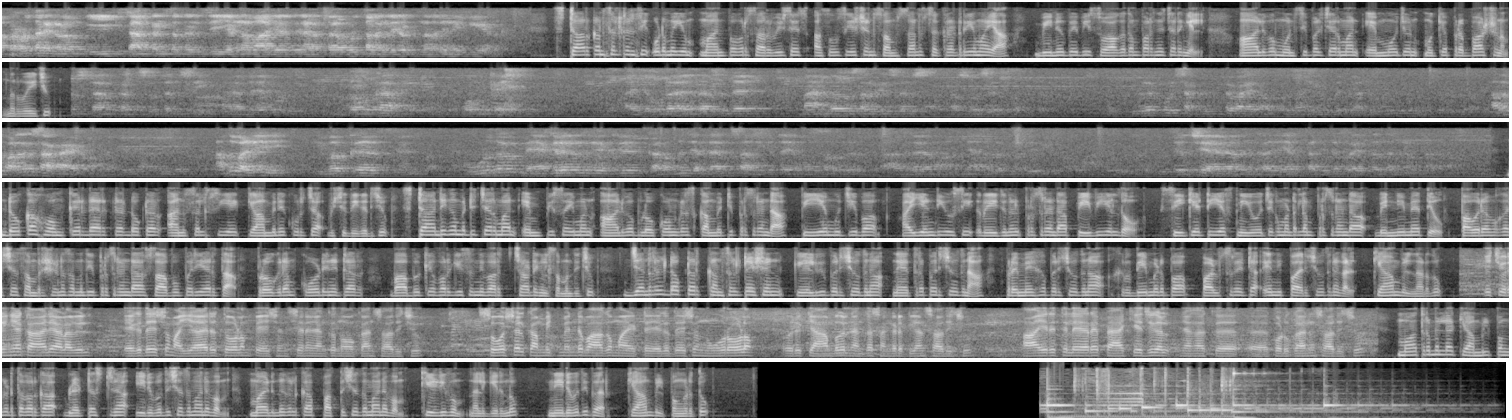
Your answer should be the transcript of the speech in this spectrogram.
പ്രവർത്തനങ്ങളും ഈ സ്റ്റാർ കൺസൾട്ടൻസി എന്ന വാചകത്തിനകത്ത് ഉൾത്തളങ്ങളിലോട്ട് നിറഞ്ഞു നിൽക്കുകയാണ്. സ്റ്റാർ കൺസൾട്ടൻസി ഉടമയും മാൻപവർ സർവീസസ് അസോസിയേഷൻ സംസ്ഥാന സെക്രട്ടറിയുമായ ബിനു ബേബി സ്വാഗതം പറഞ്ഞ ചടങ്ങിൽ Aluva municipal chairman M O John മുഖ്യപ്രഭാഷണം നിർവഹിച്ചു. അത് വളരെ സഹായകമാണ്. അതുവഴി ഇവർക്ക് കൂടുതൽ മേഖലകളിലേക്ക് കടന്നു ചെല്ലാൻ സാധിക്കട്ടെ എന്നുള്ള ഒരു ആഗ്രഹമാണ് ഞാനിവിടെ പ്രകടിപ്പിക്കുന്നത് തീർച്ചയായും കഴിയാൻ കഠിന പ്രയത്നം തന്നെ ഡോക്ക Home Care director doctor Ansal C A ക്യാമ്പിനെ കുറിച്ച് വിശദീകരിച്ചു. Standing committee chairman M P Simon Aluva block Congress committee president P A Mujeeb I N T U C regional president P V Eldho C K T F നിയോജക മണ്ഡലം president Benny Mathew പൗരാവകാശ സംരക്ഷണ സമിതി president Sabu Pariyarath programme coordinator Babu K Varghese എന്നിവർ ചടങ്ങിൽ സംബന്ധിച്ചു. General doctor consultation കേൾവി പരിശോധന നേത്ര പരിശോധന പ്രമേഹ പരിശോധന ഹൃദയമെടുപ്പ് പൾസ് റേറ്റ് എന്നീ പരിശോധനകൾ ക്യാമ്പിൽ നടന്നു. ഈ ചുരുങ്ങിയ കാലയളവിൽ ഏകദേശം അയ്യായിരത്തോളം പേഷ്യൻസിനെ ഞങ്ങൾക്ക് നോക്കാൻ സാധിച്ചു. സോഷ്യൽ കമ്മിറ്റ്മെന്റ് ഭാഗമായിട്ട് ഏകദേശം നൂറോളം ഒരു ക്യാമ്പുകൾ ഞങ്ങൾക്ക് സംഘടിപ്പിക്കാൻ സാധിച്ചു. ആയിരത്തിലേറെ പാക്കേജുകൾ ഞങ്ങൾക്ക് കൊടുക്കാനും സാധിച്ചു. മാത്രമല്ല ക്യാമ്പിൽ പങ്കെടുത്തവർക്ക് ബ്ലഡ് ടെസ്റ്റിന് ഇരുപത് ശതമാനവും മരുന്നുകൾക്ക് പത്ത് ശതമാനവും കിഴിവും നൽകിയിരുന്നു. നിരവധി പേർ ക്യാമ്പിൽ പങ്കെടുത്തു.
